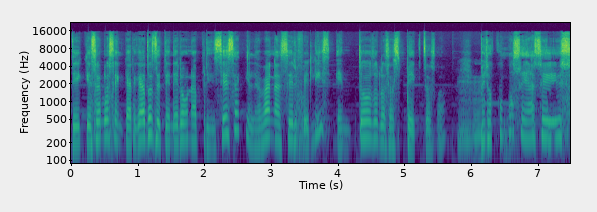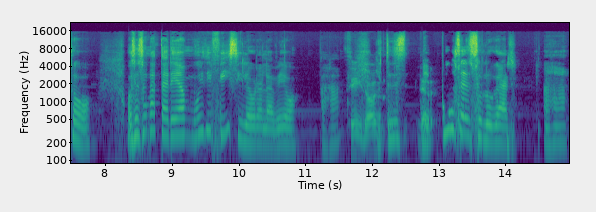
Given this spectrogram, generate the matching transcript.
de que son los encargados de tener a una princesa que la van a hacer feliz en todos los aspectos, ¿no? Pero ¿cómo se hace eso? O sea, es una tarea muy difícil, ahora la veo. Ajá. Sí, entonces me puse en su lugar. Ajá.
